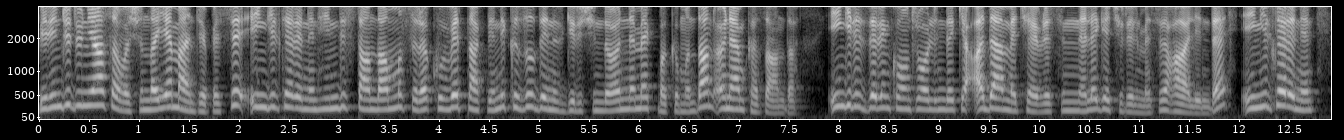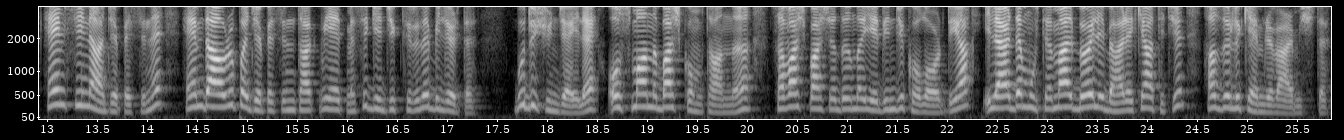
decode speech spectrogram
Birinci Dünya Savaşı'nda Yemen cephesi İngiltere'nin Hindistan'dan Mısır'a kuvvet naklini Kızıldeniz girişinde önlemek bakımından önem kazandı. İngilizlerin kontrolündeki Aden ve çevresinin ele geçirilmesi halinde İngiltere'nin hem Sina cephesini hem de Avrupa cephesini takviye etmesi geciktirilebilirdi. Bu düşünceyle Osmanlı Başkomutanlığı savaş başladığında 7. Kolordu'ya ileride muhtemel böyle bir harekat için hazırlık emri vermişti.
